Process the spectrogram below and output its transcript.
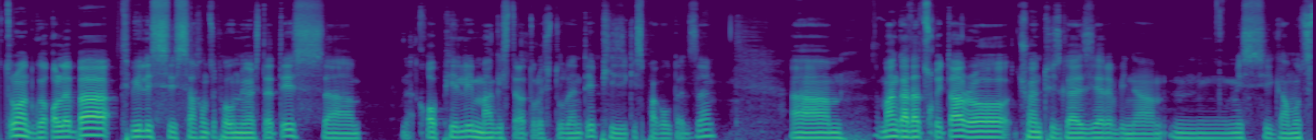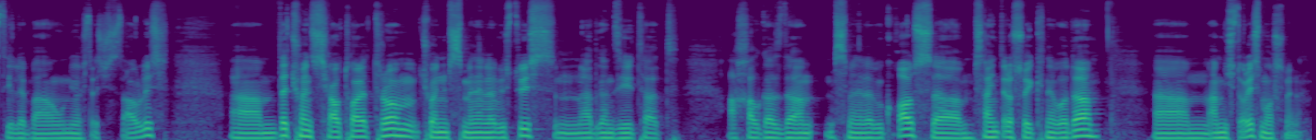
სწორად გვეყოლება თბილისის სახელმწიფო უნივერსიტეტის ყოფილი მაგისტრატურის სტუდენტი ფიზიკის ფაკულტეტზე. მან გადაწყვიტა რომ ჩვენთვის გაეზიარებინა მისი გამოცდილება უნივერსიტეტში სწავლის. და ჩვენს შევთვალეთ რომ ჩვენი მსმენელებისთვის რადგან ძირითადად ახალგაზრდა მსმენელები გვყავს საინტერესო იქნებოდა ამ ამ ისტორიის მოსმენა.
